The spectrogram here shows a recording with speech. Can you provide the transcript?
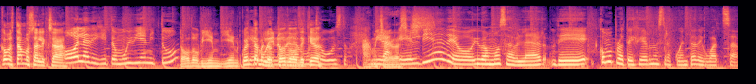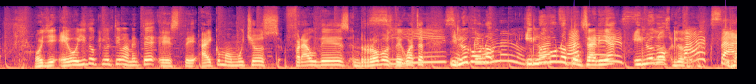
¿Cómo estamos, Alexa? Hola, Diguito, muy bien. ¿Y tú? Todo bien, bien. Cuéntamelo Qué bueno, todo. me da ¿De qué? mucho gusto. Ah, Mira, gracias. el día de hoy vamos a hablar de cómo proteger nuestra cuenta de WhatsApp. Oye, he oído que últimamente este, hay como muchos fraudes, robos de WhatsApp. Y luego uno, y luego uno pensaría, y luego los packs, ah.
